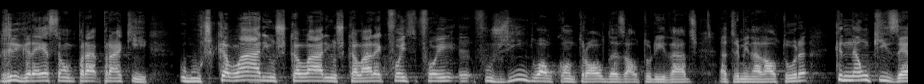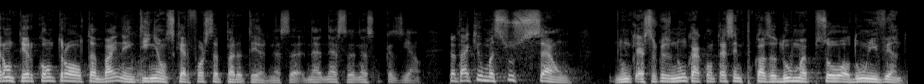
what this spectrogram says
regressam para, para aqui o escalar e o escalar e o escalar é que foi, foi eh, fugindo ao controle das autoridades a determinada altura, que não quiseram ter controle também, nem tinham sequer força para ter nessa, nessa, nessa ocasião. Portanto, há aqui uma sucessão Nunca, estas coisas nunca acontecem por causa de uma pessoa ou de um evento.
